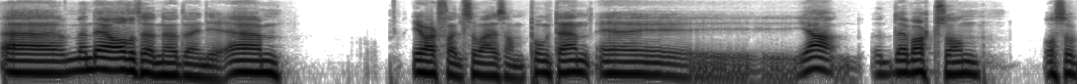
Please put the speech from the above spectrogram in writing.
Eh, men det er av og til nødvendig. Um, I hvert fall så var jeg sånn, punkt én eh, Ja, det ble sånn, og så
